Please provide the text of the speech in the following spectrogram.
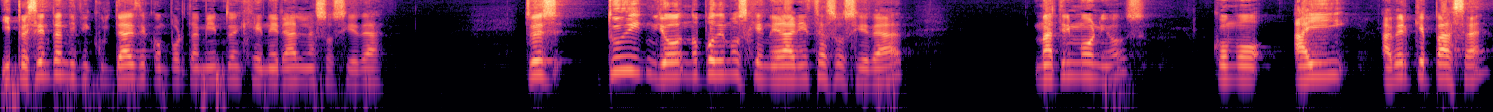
y presentan dificultades de comportamiento en general en la sociedad. Entonces, tú y yo no podemos generar en esta sociedad matrimonios como ahí a ver qué pasa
